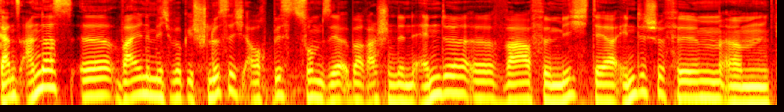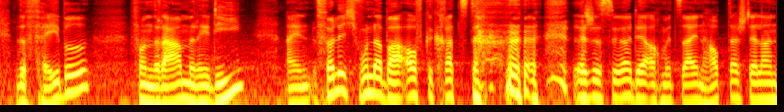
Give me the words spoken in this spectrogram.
Ganz anders, äh, weil nämlich wirklich schlüssig auch bis zum sehr überraschenden Ende äh, war für mich der indische Film ähm, The Fable von Ram Reddy. Ein völlig wunderbar aufgekratzter Regisseur, der auch mit seinen Hauptdarstellern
